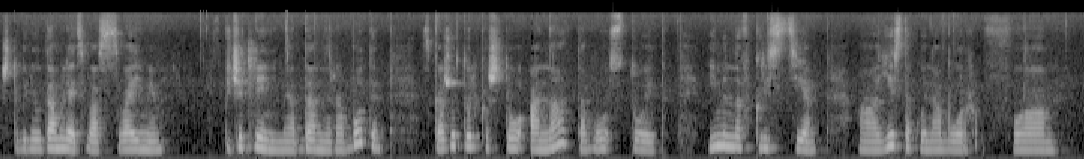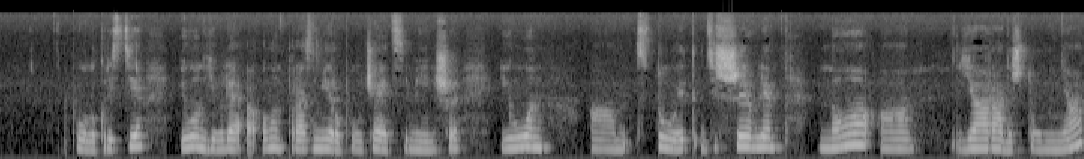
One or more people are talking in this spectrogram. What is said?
чтобы не утомлять вас своими впечатлениями от данной работы, скажу только, что она того стоит. Именно в кресте. А, есть такой набор в полукресте, и он, явля... он по размеру получается меньше, и он а, стоит дешевле, но а, я рада, что у меня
